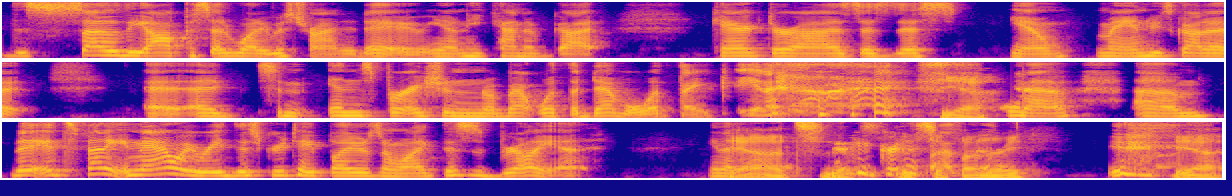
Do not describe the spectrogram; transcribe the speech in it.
the, so the opposite of what he was trying to do. You know, and he kind of got characterized as this you know man who's got a, a, a some inspiration about what the devil would think. You know. yeah. You know. Um, but it's funny now. We read the Screwtape Letters and we're like, this is brilliant. You know, yeah, it's it's, it's a fun read yeah.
